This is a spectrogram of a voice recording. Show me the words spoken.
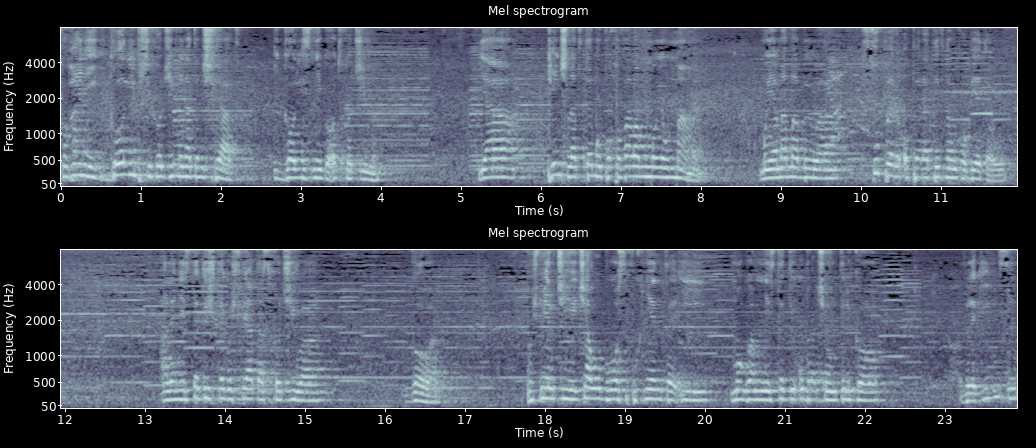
Kochani, goli przychodzimy na ten świat i goli z niego odchodzimy. Ja pięć lat temu pochowałam moją mamę. Moja mama była super operatywną kobietą, ale niestety z tego świata schodziła goła. Po śmierci jej ciało było spuchnięte i mogłam niestety ubrać ją tylko w leginsy,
